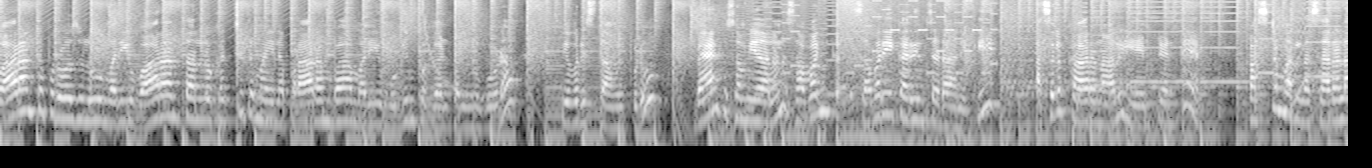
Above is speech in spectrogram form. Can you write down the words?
వారాంతపు రోజులు మరియు వారాంతాల్లో ఖచ్చితమైన ప్రారంభ మరియు ముగింపు గంటలను కూడా వివరిస్తాం ఇప్పుడు బ్యాంకు సమయాలను సవంక సవరీకరించడానికి అసలు కారణాలు ఏమిటంటే కస్టమర్ల సరళ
